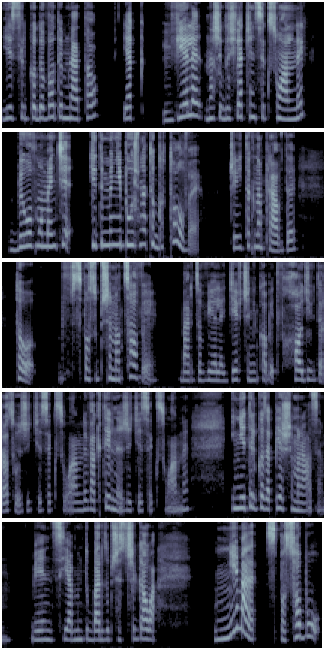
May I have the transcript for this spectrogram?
jest tylko dowodem na to, jak wiele naszych doświadczeń seksualnych było w momencie, kiedy my nie byłyśmy na to gotowe. Czyli tak naprawdę to w sposób przemocowy bardzo wiele dziewczyn i kobiet wchodzi w dorosłe życie seksualne, w aktywne życie seksualne i nie tylko za pierwszym razem. Więc ja bym tu bardzo przestrzegała. Nie ma sposobu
